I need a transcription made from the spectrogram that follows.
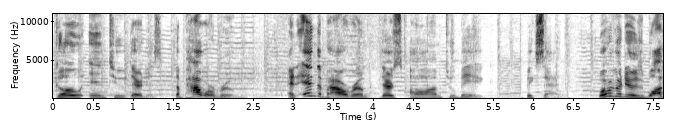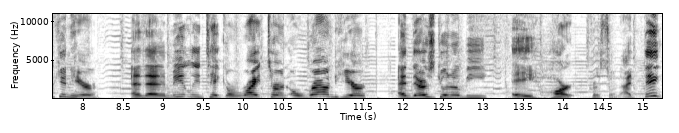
go into, there it is, the power room. And in the power room, there's, oh, I'm too big. Big sad. What we're going to do is walk in here, and then immediately take a right turn around here and there's gonna be a heart crystal. And i think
